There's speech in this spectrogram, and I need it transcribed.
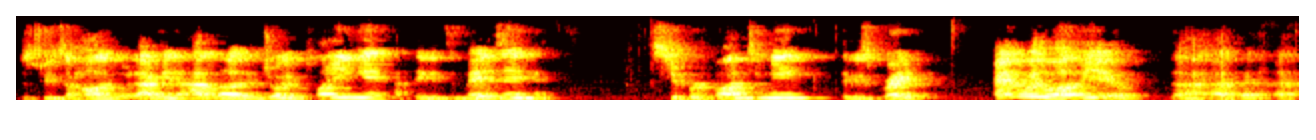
The Streets of Hollywood. I mean, I love enjoy playing it. I think it's amazing. It's super fun to me. I think it's great. And we love you. The,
